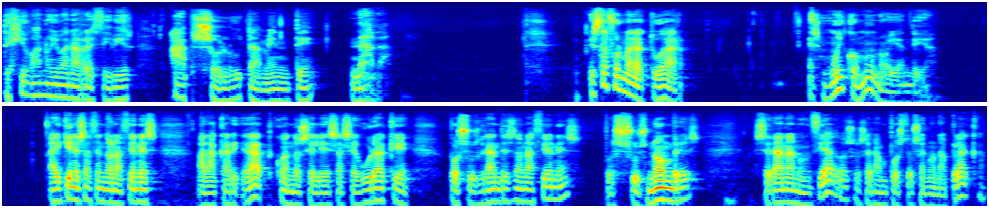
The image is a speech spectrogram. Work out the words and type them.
de Jehová no iban a recibir absolutamente nada. Esta forma de actuar es muy común hoy en día. Hay quienes hacen donaciones a la caridad cuando se les asegura que por sus grandes donaciones, pues sus nombres serán anunciados o serán puestos en una placa,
